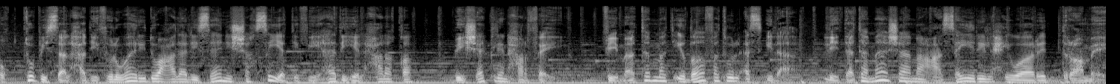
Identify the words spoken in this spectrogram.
اقتبس الحديث الوارد على لسان الشخصية في هذه الحلقة بشكل حرفي فيما تمت إضافة الأسئلة لتتماشى مع سير الحوار الدرامي.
